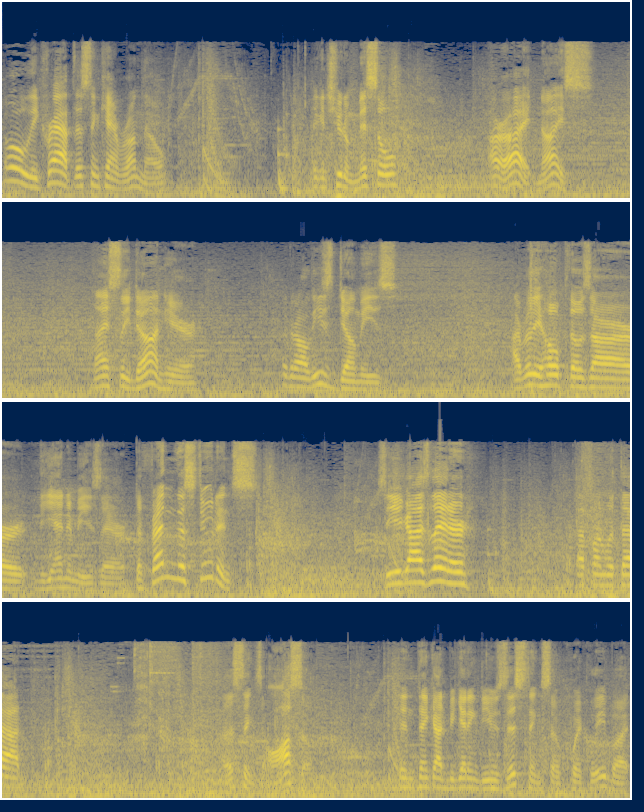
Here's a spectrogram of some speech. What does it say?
Holy crap, this thing can't run though. They can shoot a missile. Alright, nice. Nicely done here. Look at all these dummies. I really hope those are the enemies there. Defend the students! See you guys later. Have fun with that. Oh, this thing's awesome. Didn't think I'd be getting to use this thing so quickly, but...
